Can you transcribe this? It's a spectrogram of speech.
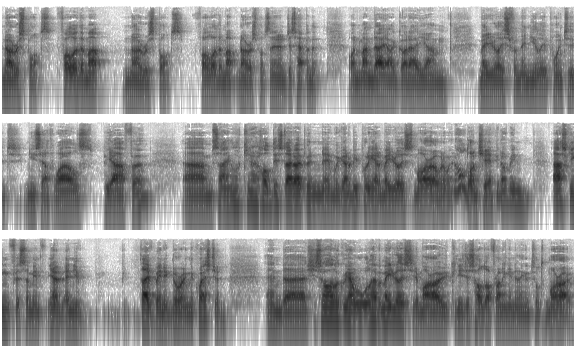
No response. Follow them up, no response. Follow them up, no response. And then it just happened that on Monday I got a um, media release from their newly appointed New South Wales PR firm um, saying, look, you know, hold this date open and we're going to be putting out a media release tomorrow. And I went, hold on, champ, you know, I've been asking for some, you know, and you've, they've been ignoring the question. And uh, she said, oh, look, you know, we'll have a media release tomorrow. Can you just hold off running anything until tomorrow?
